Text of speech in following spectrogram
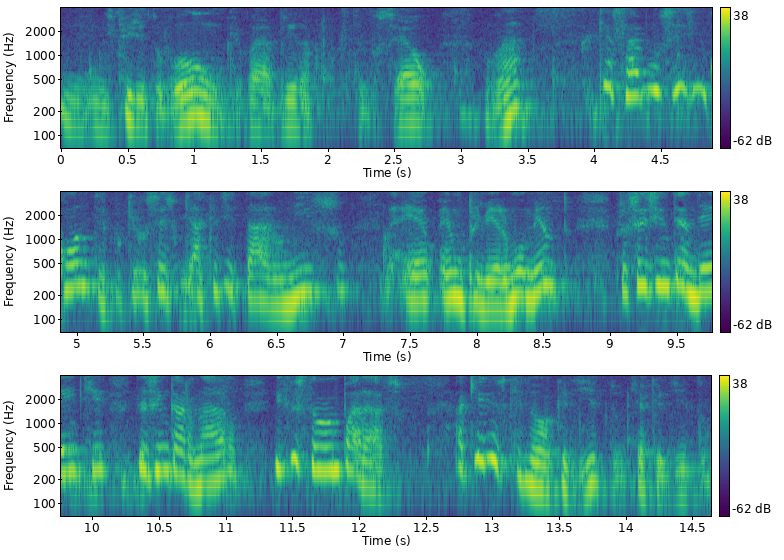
um espírito bom que vai abrir a porta do céu, não é? Quem sabe vocês encontrem, porque vocês acreditaram nisso. É, é um primeiro momento para vocês entenderem que desencarnaram e que estão amparados. Aqueles que não acreditam, que acreditam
